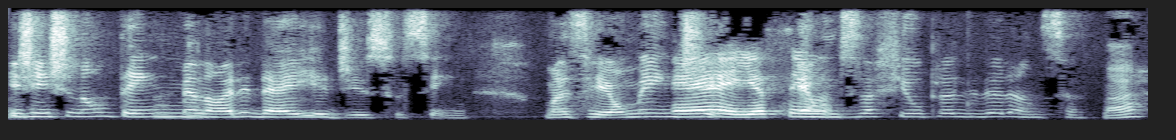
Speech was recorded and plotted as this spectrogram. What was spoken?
E a gente não tem a uhum. menor ideia disso, assim. Mas realmente é, assim, é um desafio para a liderança. Ah?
